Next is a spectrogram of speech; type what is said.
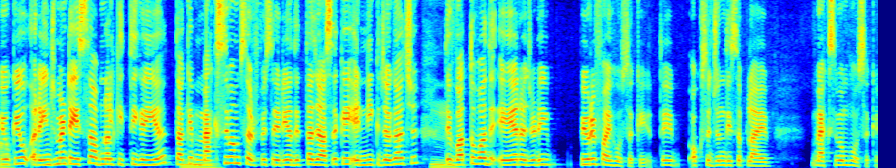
ਕਿਉਂਕਿ ਉਹ ਅਰੇਂਜਮੈਂਟ ਇਸ ਹਿਸਾਬ ਨਾਲ ਕੀਤੀ ਗਈ ਹੈ ਤਾਂ ਕਿ ਮੈਕਸਿਮਮ ਸਰਫੇਸ ਏਰੀਆ ਦਿੱਤਾ ਜਾ ਸਕੇ ਇੰਨੀ ਕੁ ਜਗ੍ਹਾ 'ਚ ਤੇ ਵੱਧ ਤੋਂ ਵੱਧ 에ਅਰ ਹੈ ਜਿਹੜੀ ਪਿਊਰੀਫਾਈ ਹੋ ਸਕੇ ਤੇ ਆਕਸੀਜਨ ਦੀ ਸਪਲਾਈ ਮੈਕਸਿਮਮ ਹੋ ਸਕੇ।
